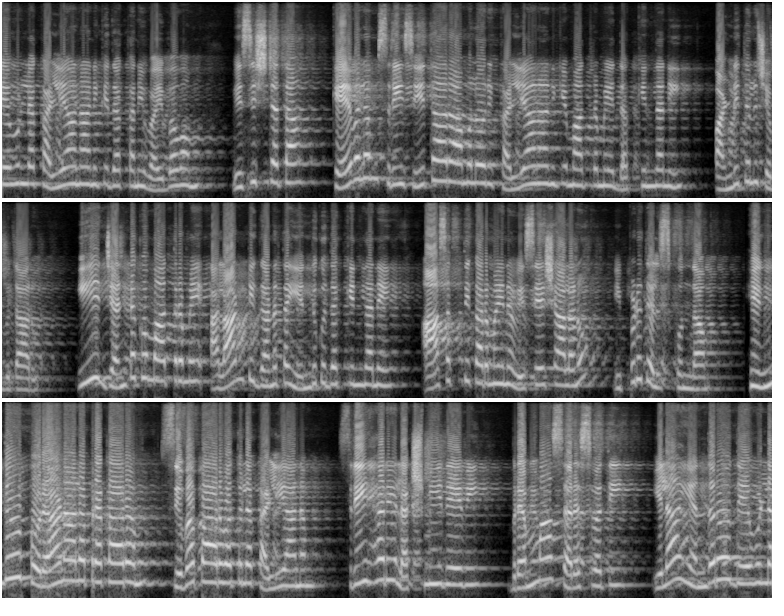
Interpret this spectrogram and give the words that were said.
దేవుళ్ళ కళ్యాణానికి దక్కని వైభవం విశిష్టత కేవలం శ్రీ సీతారాములోని కళ్యాణానికి మాత్రమే దక్కిందని పండితులు చెబుతారు. ఈ జంటకు మాత్రమే అలాంటి ఘనత ఎందుకు దక్కిందనే ఆసక్తికరమైన విశేషాలను ఇప్పుడు తెలుసుకుందాం. హిందూ పురాణాల ప్రకారం శివపార్వతుల కళ్యాణం శ్రీహరి లక్ష్మీదేవి బ్రహ్మ సరస్వతి ఇలా ఎందరో దేవుళ్ళ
